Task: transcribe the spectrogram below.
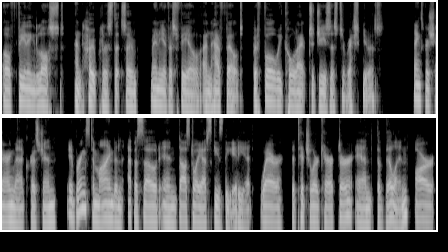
of feeling lost and hopeless that so many of us feel and have felt before we call out to Jesus to rescue us. Thanks for sharing that, Kristian. It brings to mind an episode in Dostoevsky's The Idiot, where the titular character and the villain are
